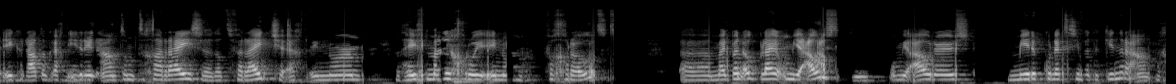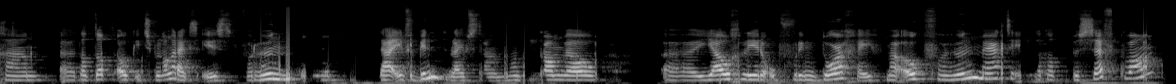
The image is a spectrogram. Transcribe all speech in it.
Ik raad ook echt iedereen aan om te gaan reizen. Dat verrijkt je echt enorm. Dat heeft mijn groei enorm vergroot. Uh, maar ik ben ook blij om je ouders te zien. Om je ouders meer de connectie met de kinderen aan te gaan. dat dat ook iets belangrijks is voor hun om daar in verbinding te blijven staan. Want je kan wel uh, jouw geleerde opvoeding doorgeeft. Maar ook voor hun merkte ik dat dat besef kwam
